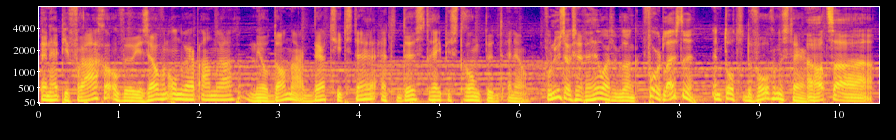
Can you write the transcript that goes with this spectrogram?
En heb je vragen of wil je zelf een onderwerp aandragen? Mail dan naar bertzietsterren.de-stroom.nl Voor nu zou ik zeggen heel hartelijk dank voor het luisteren. En tot de volgende ster. Hatsa.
